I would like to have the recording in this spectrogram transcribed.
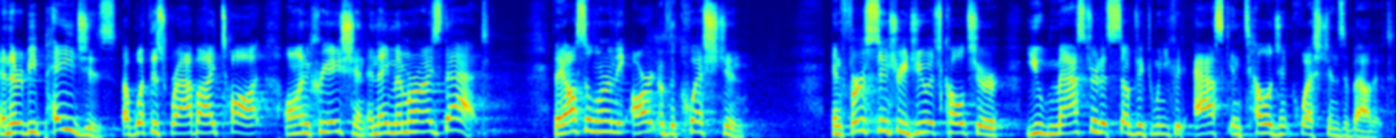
And there would be pages of what this rabbi taught on creation, and they memorized that. They also learned the art of the question. In first century Jewish culture, you mastered a subject when you could ask intelligent questions about it.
